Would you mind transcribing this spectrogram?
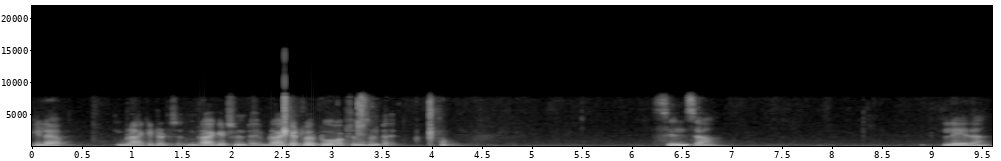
ఇలా బ్రాకెట్స్ బ్రాకెట్స్ ఉంటాయి. బ్రాకెట్లో టూ ఆప్షన్స్ ఉంటాయి. సిన్సా లేదా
